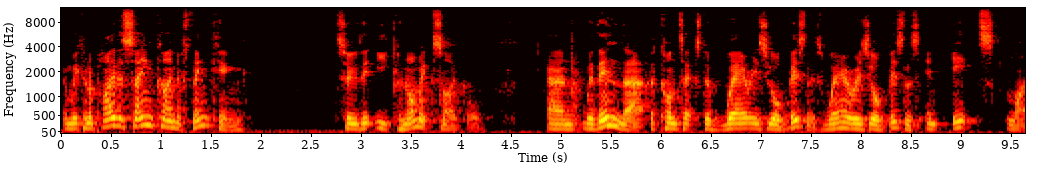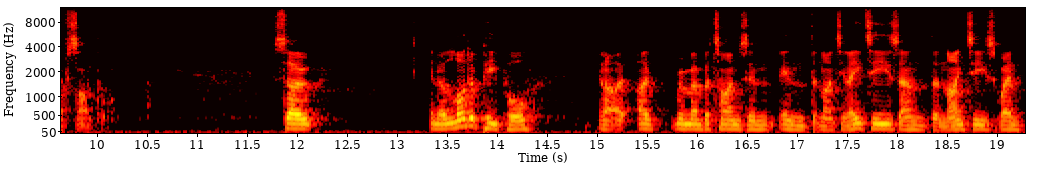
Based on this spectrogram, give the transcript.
And we can apply the same kind of thinking to the economic cycle. And within that, the context of where is your business? Where is your business in its life cycle? So, in a lot of people, you know, I, I remember times in, in the 1980s and the 90s when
